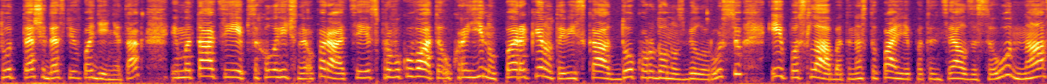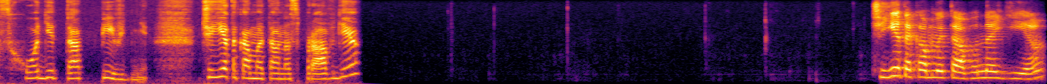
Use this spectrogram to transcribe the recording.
Тут теж іде співпадіння, так? І мета цієї психологічної операції спровокувати Україну перекинути війська до кордону з Білоруссю і послабити наступальний потенціал ЗСУ на сході та півдні. Чи є така мета насправді? Чи є така мета? Вона є,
